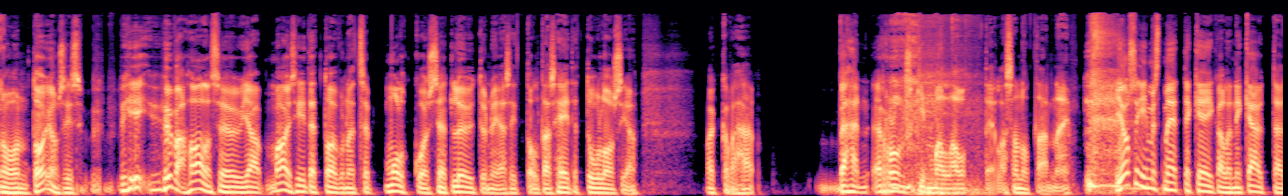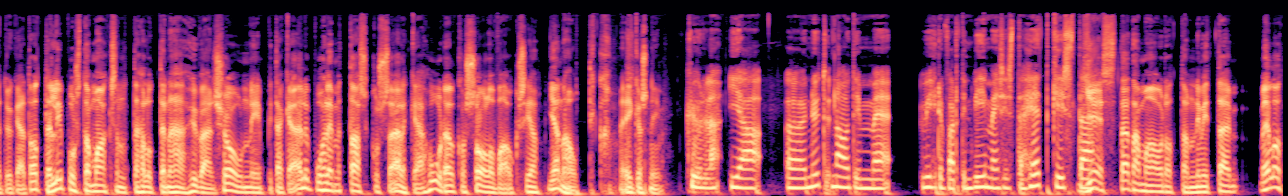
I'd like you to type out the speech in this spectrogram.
On, toi on siis hi- hyvä halsöy ja mä olisin itse toivonut, että se mulkku olisi sieltä löytynyt ja sitten oltaisiin heitetty ulos ja vaikka vähän, vähän ronskimmalla otteella, sanotaan näin. Jos ihmiset menette keikalle, niin käyttäytykää. Te olette lipusta maksanut, te haluatte nähdä hyvän show, niin pitäkää älypuhelimet taskussa, älkää huudelko solvauksia ja nauttikaa, eikös niin? Kyllä, ja ö, nyt nautimme Viihdevartin viimeisistä hetkistä. Yes, tätä mä oon odottanut. Nimittäin meillä on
